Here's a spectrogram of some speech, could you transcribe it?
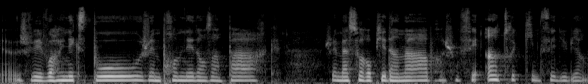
euh, je vais voir une expo, je vais me promener dans un parc, je vais m'asseoir au pied d'un arbre, je me fais un truc qui me fait du bien.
